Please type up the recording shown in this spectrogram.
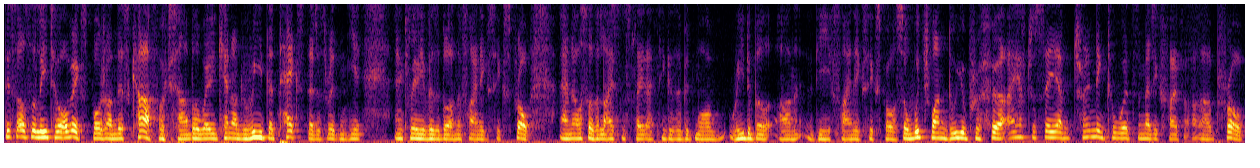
this also lead to overexposure on this car, for example, where you cannot read the text that is written here and clearly visible on the Find X6 Pro. And also the license plate, I think, is a bit more readable on the Find X6 Pro. So which one do you prefer? I have to say I'm trending towards the Magic 5 uh, Pro.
